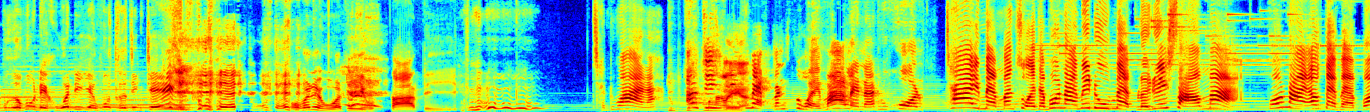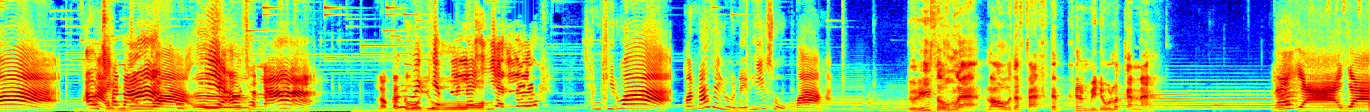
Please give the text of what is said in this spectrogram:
เบื่อพวกเด็กหัวดีอย่างพวกเธอจริงผมไม่ได้หัวดีผมตาดี ๆ ฉันว่านะ ยุบยัเอาบจริงมากเลยๆอะแมปมันสวยมากเลยนะทุกคน ใช่แมปมันสวยแต่พวกนายไม่ดูแมปเลยด้วยซ้ำอะ พวกนายเอาแต่แบบว่า เอาชนะหายตัวพวกพี่เอาชนะเราก็ดูอยู่ เก็บรายละเอียดเลย ฉันคิดว่ามันน่าจะอยู่ในที่สูงบ้างอะอยู่ที่สูงแหละ เราจะแฟลชสเต็ปขึ้นไปดูแล้วกันนะ และอยาอยา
